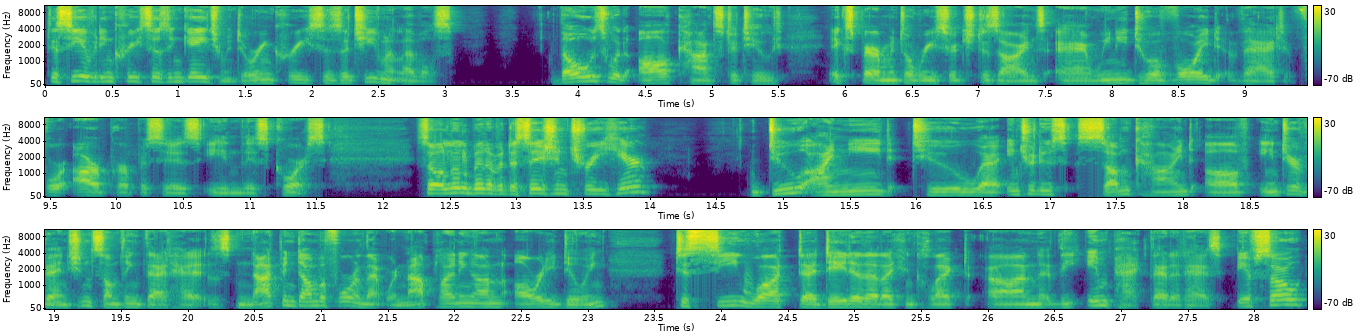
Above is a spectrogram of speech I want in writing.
to see if it increases engagement or increases achievement levels. Those would all constitute experimental research designs, and we need to avoid that for our purposes in this course. So a little bit of a decision tree here do I need to uh, introduce some kind of intervention, something that has not been done before and that we're not planning on already doing, to see what uh, data that I can collect on the impact that it has? If so,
